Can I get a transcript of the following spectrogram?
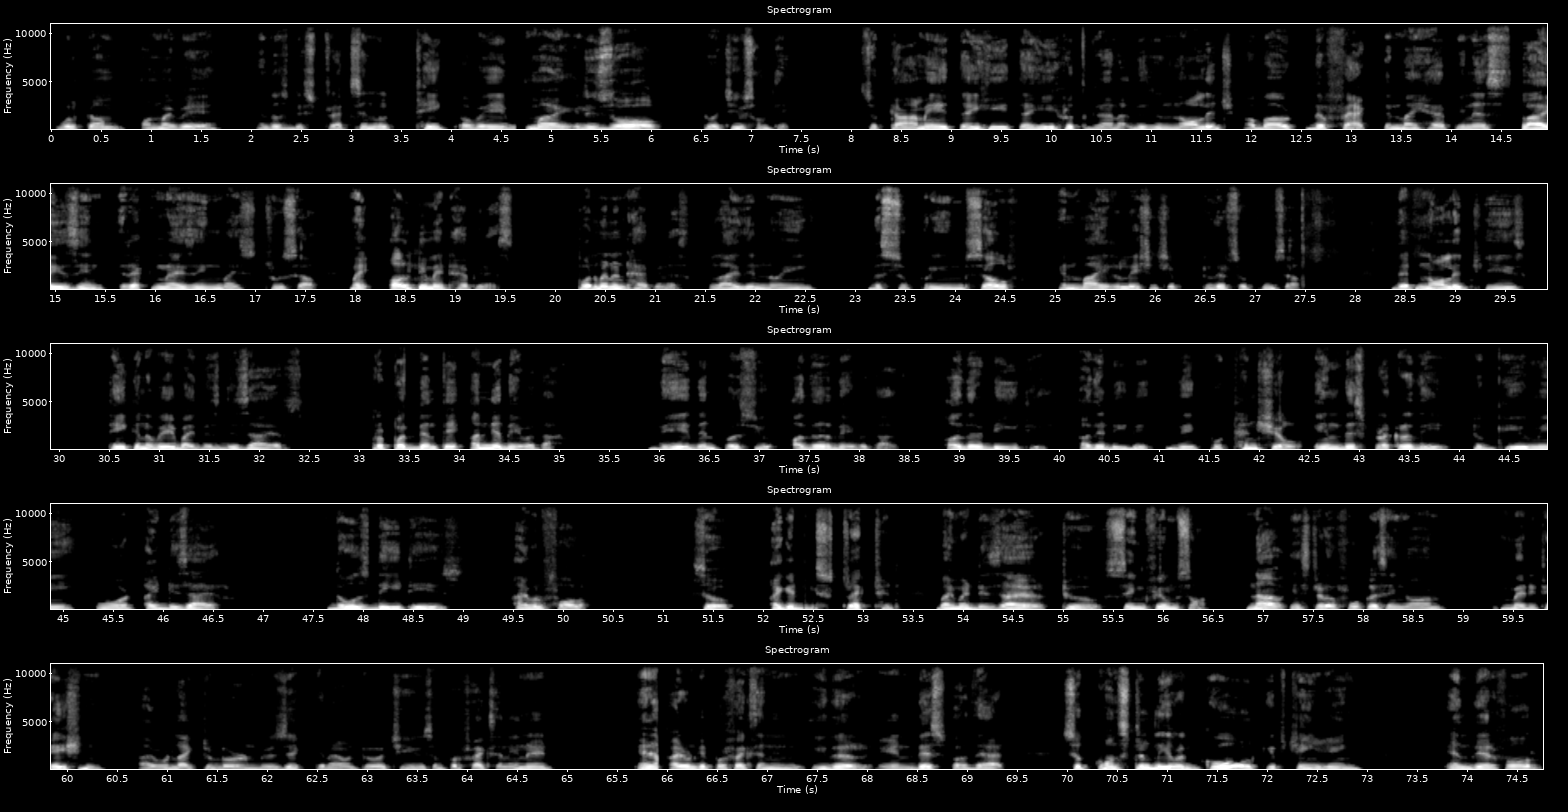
will come on my way and those distractions will take away my resolve to achieve something. So, kame tahi tahi hrut. This is knowledge about the fact that my happiness lies in recognizing my true self. My ultimate happiness, permanent happiness, lies in knowing the Supreme Self and my relationship to that Supreme Self. That knowledge is taken away by these desires. Prapadyante anya devata. They then pursue other devatas, other deities. Other deities, the potential in this prakriti to give me what I desire. Those deities I will follow. So I get distracted by my desire to sing film song. Now instead of focusing on meditation, I would like to learn music, then I want to achieve some perfection in it. And I don't get perfection in either in this or that. So constantly our goal keeps changing and therefore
